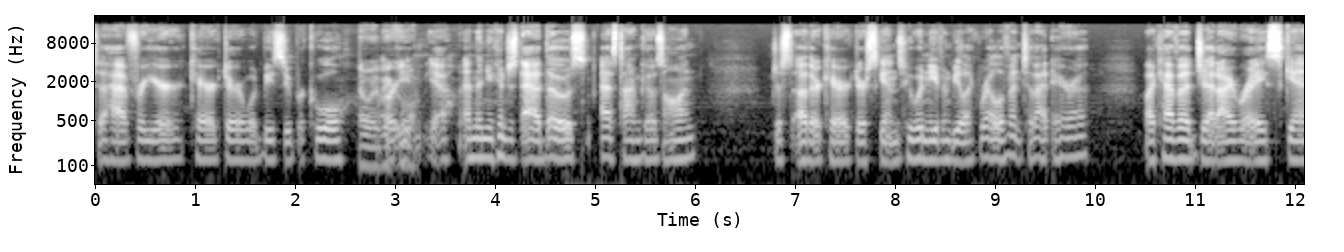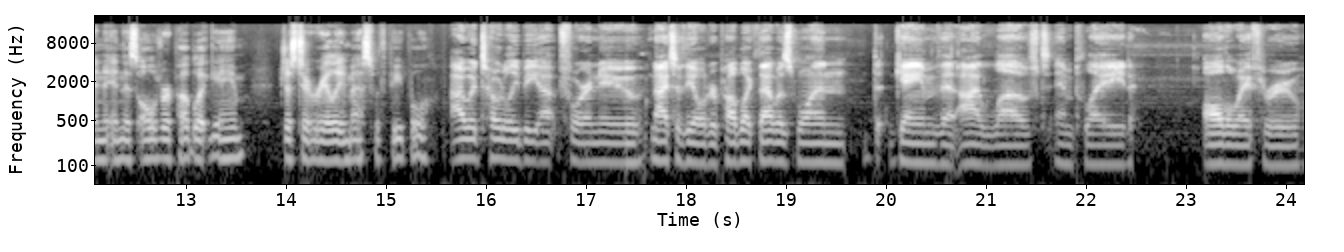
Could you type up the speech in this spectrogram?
to have for your character would be super cool. That would be Or cool. even- yeah, and then you can just add those as time goes on. Just other character skins who wouldn't even be like relevant to that era. Like have a Jedi Rey skin in this old Republic game just to really mess with people. I would totally be up for a new Knights of the Old Republic. That was one th- game that I loved and played all the way through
